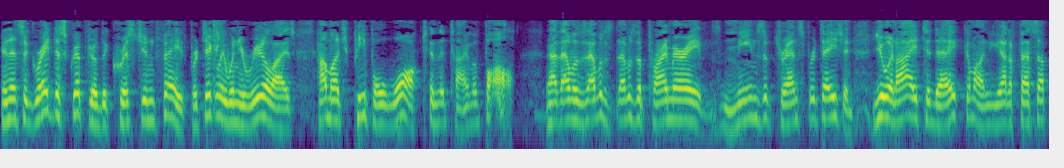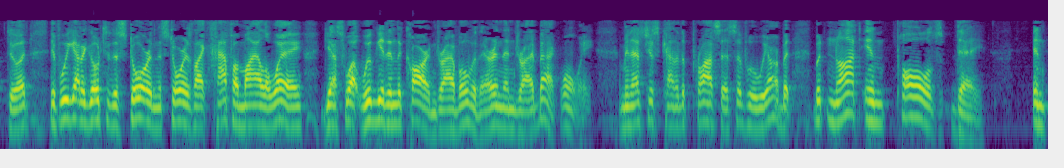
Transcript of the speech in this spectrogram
And it's a great descriptor of the Christian faith, particularly when you realize how much people walked in the time of Paul. Now that was that was that was the primary means of transportation. You and I today, come on, you got to fess up to it. If we got to go to the store and the store is like half a mile away, guess what? We'll get in the car and drive over there and then drive back, won't we? I mean, that's just kind of the process of who we are, but but not in Paul's day. In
